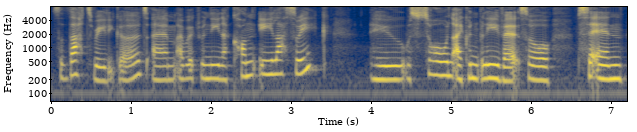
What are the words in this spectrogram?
So that's really good. Um, I worked with Nina Conti last week, who was so I couldn't believe it. So I'm sitting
